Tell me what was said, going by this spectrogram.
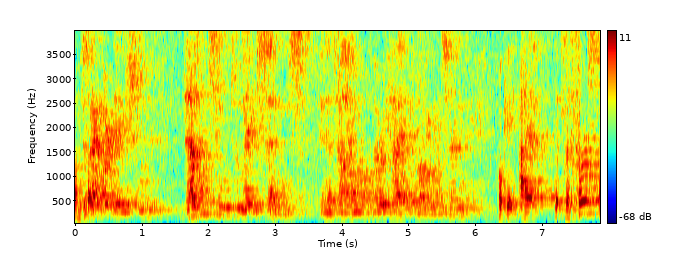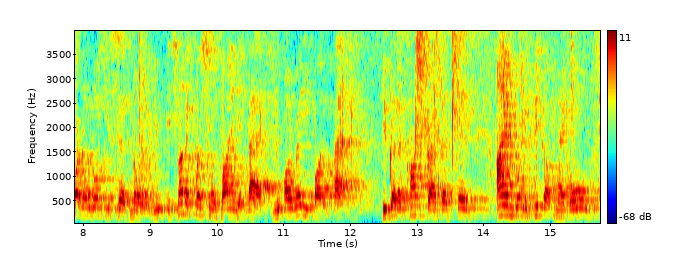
I'm the, the sorry. backwardation doesn't seem to make sense in a time of very high economic uncertainty. Okay, I, the, the first part of what you said, no, you, it's not a question of buying it back. You already bought it back. You've got a contract that says, I am going to pick up my gold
